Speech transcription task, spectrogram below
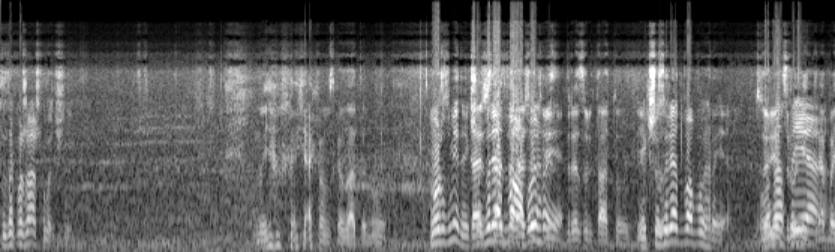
Ти так вважаєш, Володь, чи ні? Ну я, як вам сказати, ну Ну розумієте, якщо теж Зоря все 2 залежить виграє, від результату. якщо Зоря 2 виграє, Зорі вона другій стає треба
